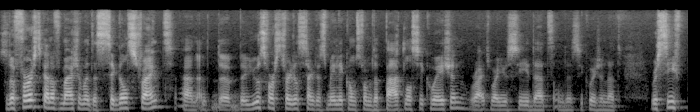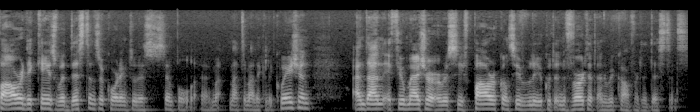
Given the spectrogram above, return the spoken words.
So the first kind of measurement is signal strength, and, and the, the use for signal strength is mainly comes from the path loss equation, right, where you see that on this equation that received power decays with distance according to this simple uh, mathematical equation. And then if you measure a received power, conceivably you could invert it and recover the distance.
